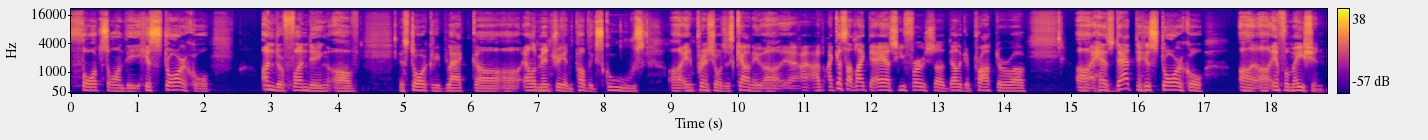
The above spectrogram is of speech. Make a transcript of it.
thoughts on the historical underfunding of historically black elementary and public schools in Prince George's County. I, I guess I'd like to ask you first, Delegate Proctor. Has that the historical information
